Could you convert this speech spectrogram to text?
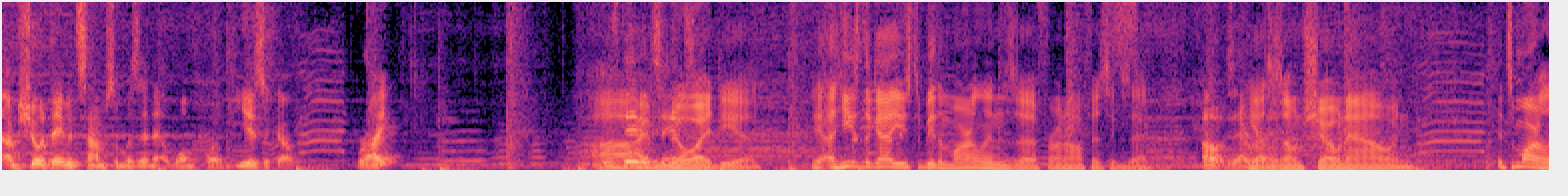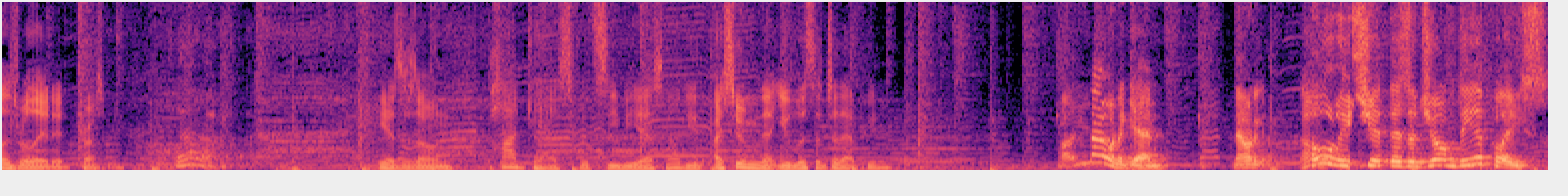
I'm sure David Samson was in it at one point years ago, right? Uh, I David have no idea. Yeah, he's the guy who used to be the Marlins uh, front office exec. Oh, is that he has his own show now, and it's Marlins related. Trust me. Ah. He has his own podcast with CBS. Now, do you? I assume that you listen to that, Peter. Uh, now and again. Now and again. Oh. Holy shit! There's a John Deere place.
